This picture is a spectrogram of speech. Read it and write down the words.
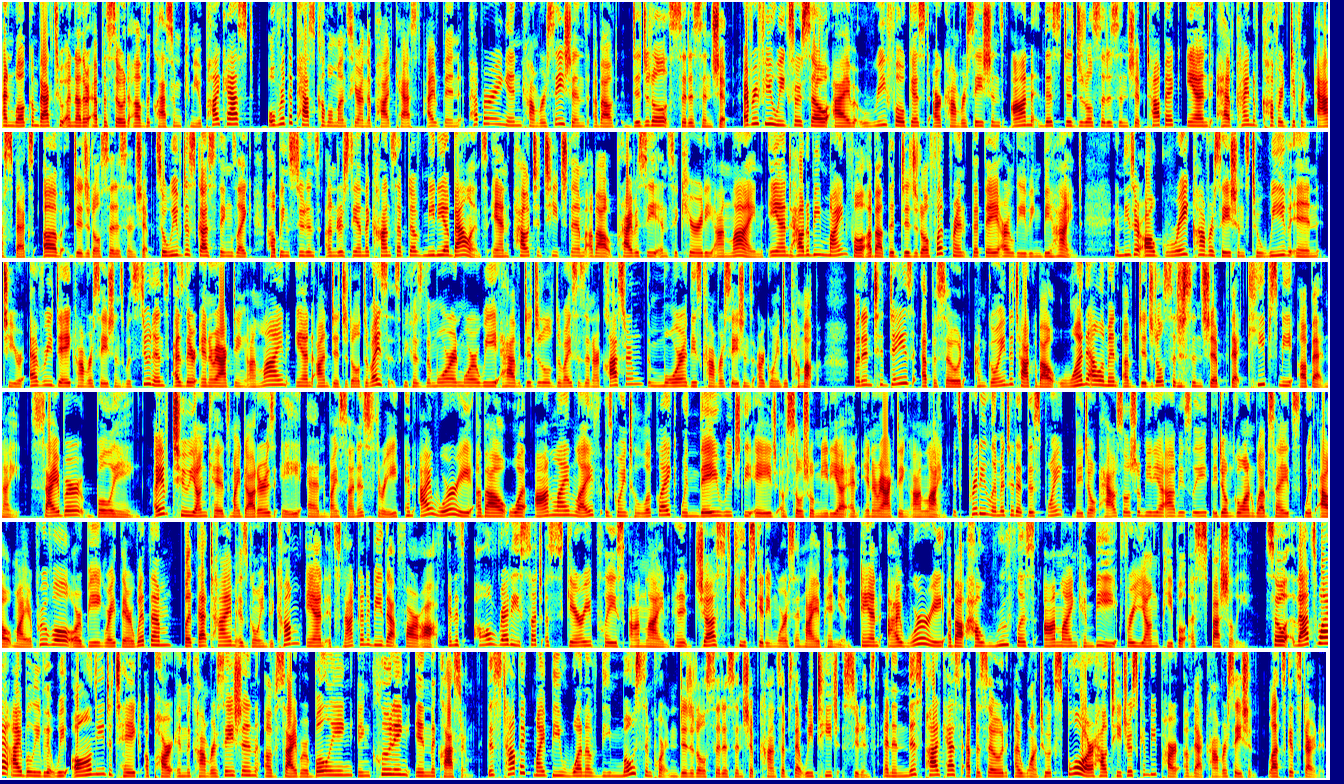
and welcome back to another episode of the Classroom Commute Podcast. Over the past couple months here on the podcast, I've been peppering in conversations about digital citizenship. Every few weeks or so, I've refocused our conversations on this digital citizenship topic and have kind of covered different aspects of digital citizenship. So, we've discussed things like helping students understand the concept of media balance and how to teach them about privacy and security online and how to be mindful about the digital footprint that they are leaving behind. And these are all great conversations to weave in to your everyday conversations with students as they're interacting online and on digital devices. Because the more and more we have digital devices in our classroom, the more these conversations are going to come up. But in today's episode, I'm going to talk about one element of digital citizenship that keeps me up at night cyberbullying. I have two young kids. My daughter is eight and my son is three. And I worry about what online life is going to look like when they reach the age of social media and interacting online. It's pretty limited at this point. They don't have social media, obviously. They don't go on websites without my approval or being right there with them. But that time is going to come and it's not going to be that far off. And it's already such a scary place online. And it just keeps getting worse, in my opinion. And I worry about how ruthless online can be for young people, especially. So that's why I believe that we all need to take a part in the conversation of cyberbullying, including in the classroom. This topic might be one of the most important digital citizenship concepts that we teach students. And in this podcast episode, I want to explore how teachers can be part of that conversation. Let's get started.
